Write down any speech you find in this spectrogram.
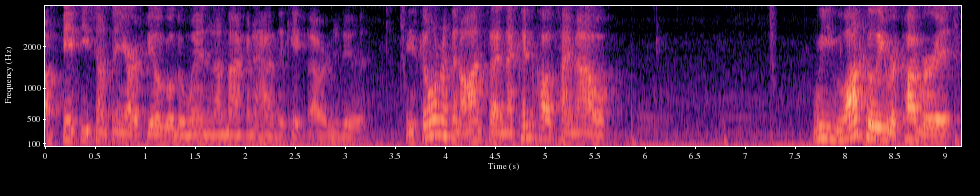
a 50-something yard field goal to win, and I'm not going to have the kick power to do it. He's going with an onside, and I couldn't call timeout. We luckily recover it.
